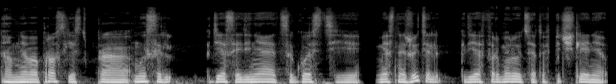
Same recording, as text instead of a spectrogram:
А у меня вопрос есть про мысль, где соединяются гости и местный житель, где формируется это впечатление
